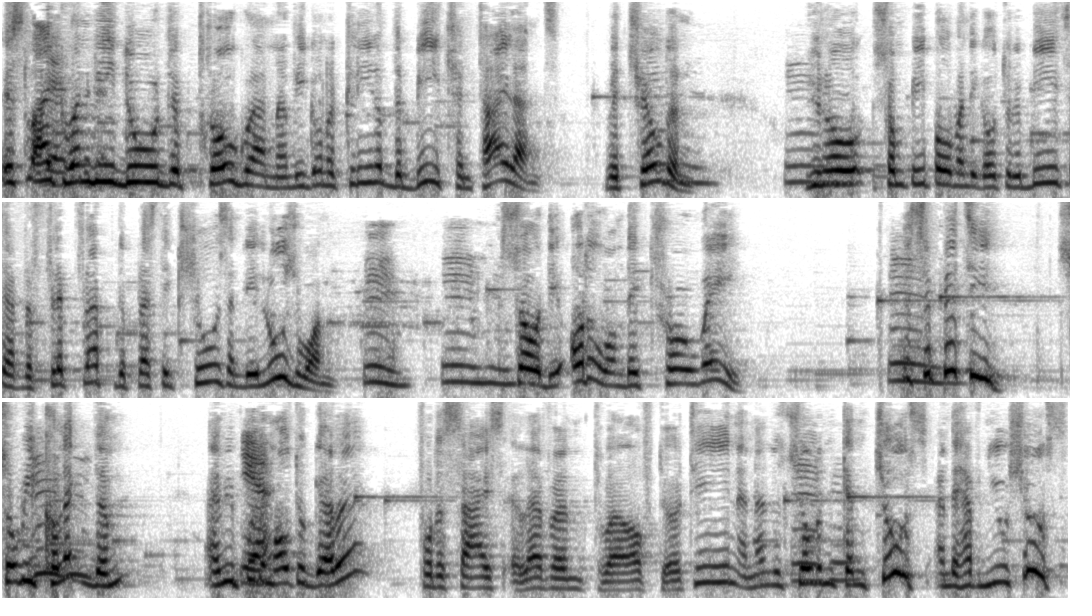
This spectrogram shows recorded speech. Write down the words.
It's like when we do the program and we're going to clean up the beach in Thailand with children. Mm. You know, some people, when they go to the beach, they have the flip flap, the plastic shoes, and they lose one. Mm. Mhm. So the other one they throw away. It's a Mm. pity. So we collect them and we put Yeah. them all together for the size 11, 12, 13, and then the children Mhm. can choose and they have new shoes.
